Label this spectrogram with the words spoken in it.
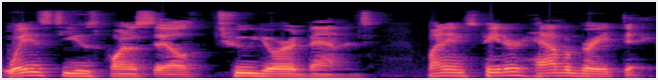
ways to use point of sale to your advantage. My name is Peter. Have a great day.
